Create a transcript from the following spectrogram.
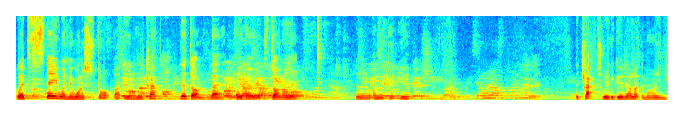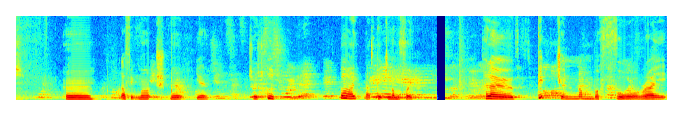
where to stay when they want to stop at the end of the track. They're done. There. Hey ho, it's done, isn't it? So I like it, yeah. The track's really good. I like the mines. Uh, nothing much, but yeah. So it's good. Bye. That's picture number three. Hello. Picture number four, right.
